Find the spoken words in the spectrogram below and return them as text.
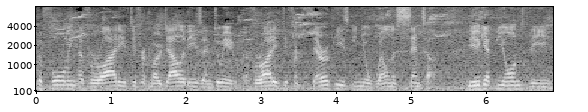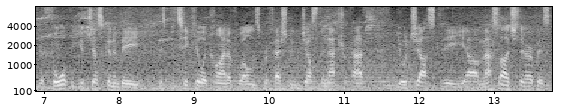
performing a variety of different modalities and doing a variety of different therapies in your wellness center. You need to get beyond the, the thought that you're just going to be this particular kind of wellness professional, just the naturopath, you're just the uh, massage therapist.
